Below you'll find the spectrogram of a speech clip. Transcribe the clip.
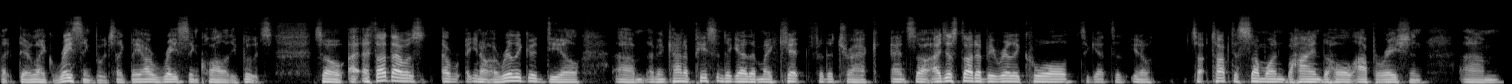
like, they're like racing boots, like they are racing quality boots. So I, I thought that was, a, you know, a really good deal. Um, I've been kind of piecing together my kit for the track. And so I just thought it'd be really cool to get to, you know, t- talk to someone behind the whole operation. Um,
